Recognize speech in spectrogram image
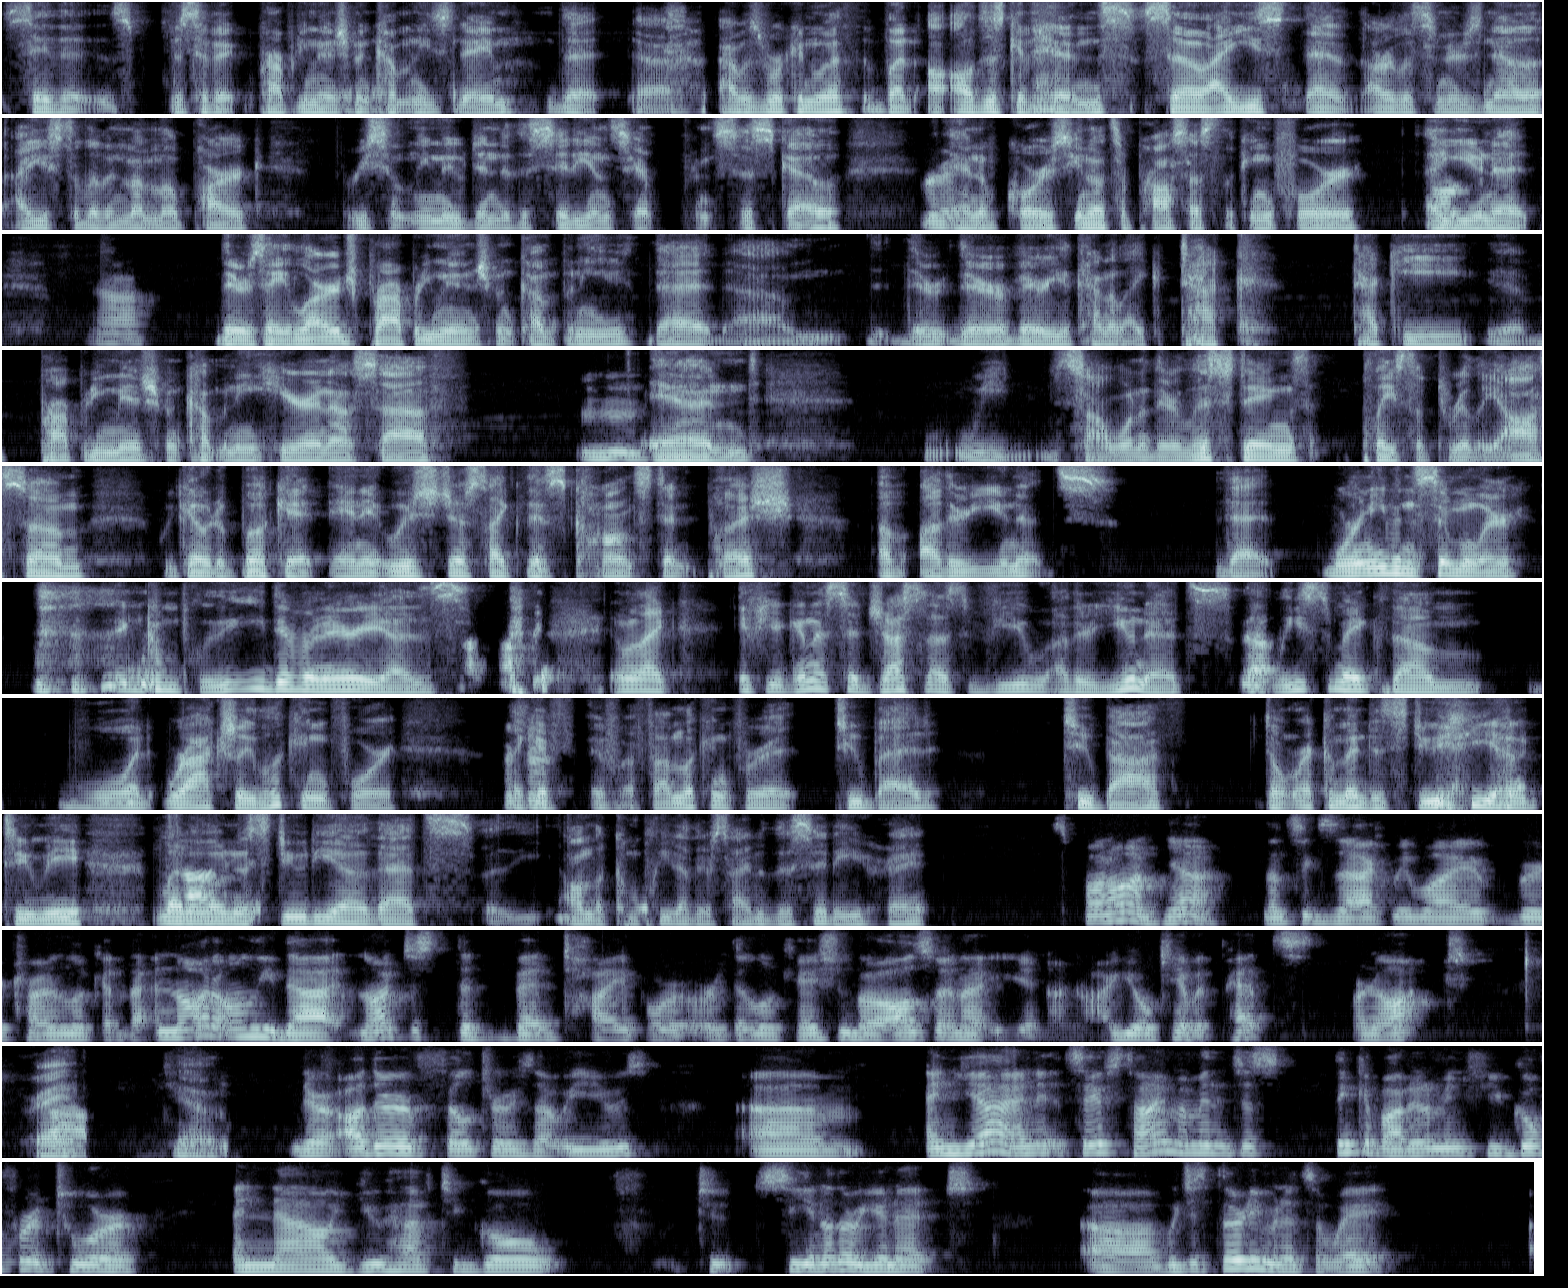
say the specific property management company's name that uh, I was working with, but I'll, I'll just give hints. So I used, uh, our listeners know, I used to live in Menlo Park. Recently moved into the city in San Francisco, right. and of course, you know it's a process looking for a oh, unit. Yeah. There's a large property management company that um, they're they're very kind of like tech techie uh, property management company here in SF, mm-hmm. and we saw one of their listings place looked really awesome. We go to book it, and it was just like this constant push of other units that weren't even similar in completely different areas. and we're like, if you're going to suggest us view other units, yeah. at least make them what we're actually looking for. for like sure. if, if, if I'm looking for a two bed, two bath, don't recommend a studio to me, let alone a studio that's uh, on the complete other side of the city, right? Spot on. Yeah, that's exactly why we're trying to look at that. And not only that, not just the bed type or, or the location, but also, and I, you know, are you okay with pets or not? Right. Uh, yeah. There are other filters that we use. Um, and yeah, and it saves time. I mean, just think about it. I mean, if you go for a tour and now you have to go to see another unit, uh, which is 30 minutes away,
